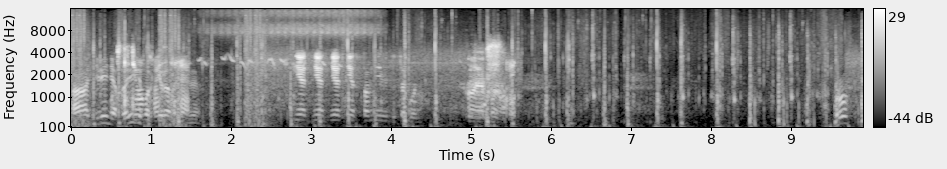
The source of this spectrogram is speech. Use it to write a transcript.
А отделение отдадите маркера? Нет, нет, нет, нет, по мне ведут огонь. А, я понял. Просто передвигайтесь, если так проще снимать.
